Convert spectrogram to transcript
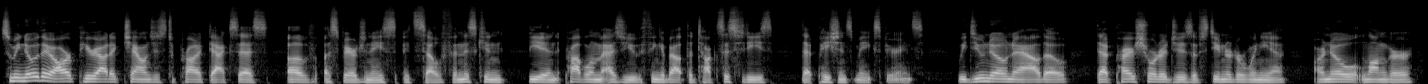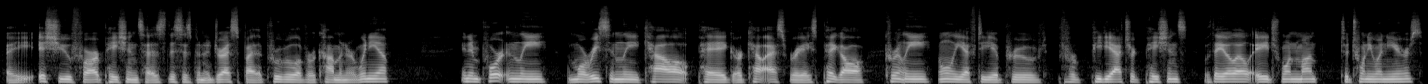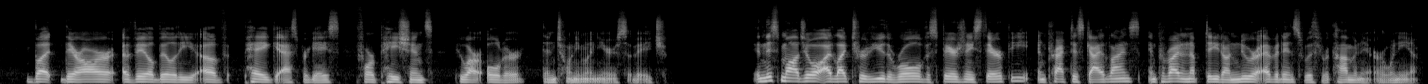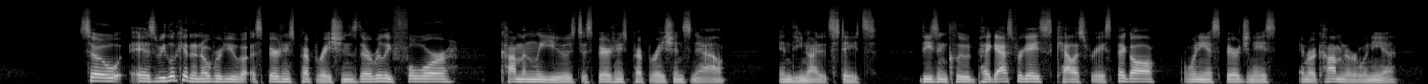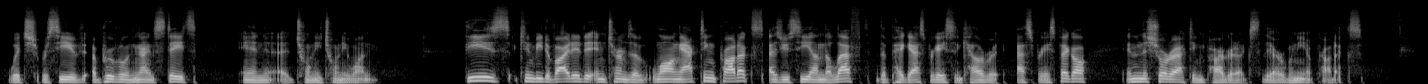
So we know there are periodic challenges to product access of asparaginase itself, and this can be a problem as you think about the toxicities that patients may experience. We do know now, though, that prior shortages of standard Erwinia are no longer a issue for our patients as this has been addressed by the approval of recombinant Erwinia. And importantly, more recently, CalPEG or Calaspargase Pegol, currently only FDA approved for pediatric patients with ALL age one month to 21 years. But there are availability of pegaspargase for patients who are older than 21 years of age. In this module, I'd like to review the role of asparaginase therapy and practice guidelines and provide an update on newer evidence with recombinant Erwinia. So, as we look at an overview of asparaginase preparations, there are really four commonly used asparaginase preparations now in the United States. These include pegaspargase, Cal asparagase pegol, Erwinia asparaginase, and recombinant Erwinia, which received approval in the United States in uh, 2021. These can be divided in terms of long acting products, as you see on the left, the pegaspargase and Cal asparagase pegol, and then the shorter acting products, the Erwinia products.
